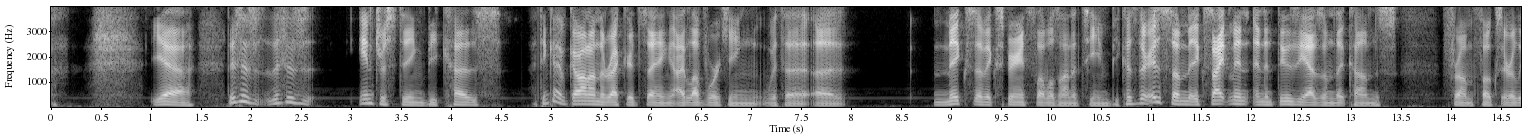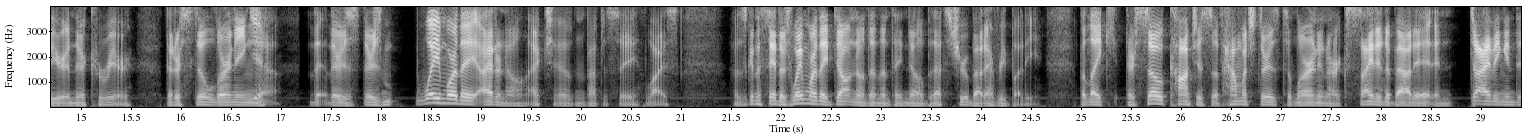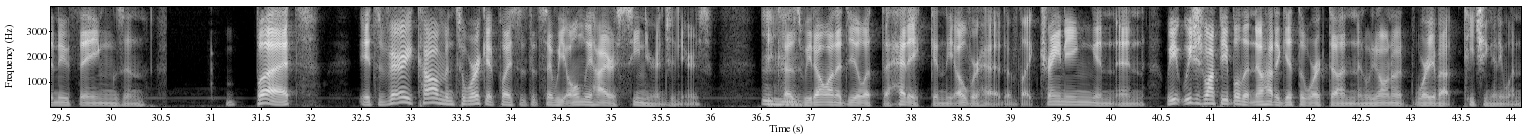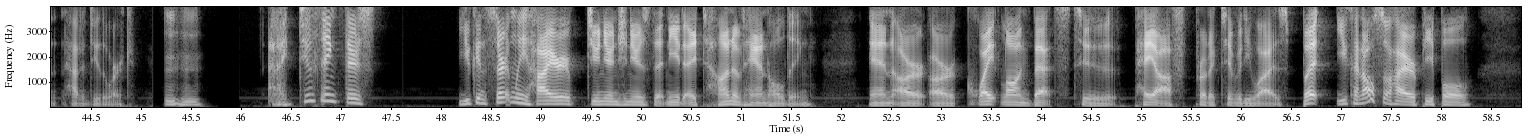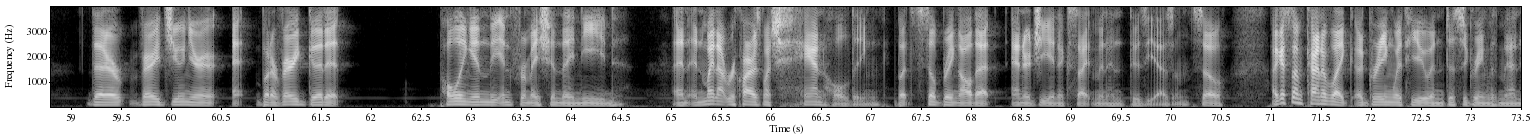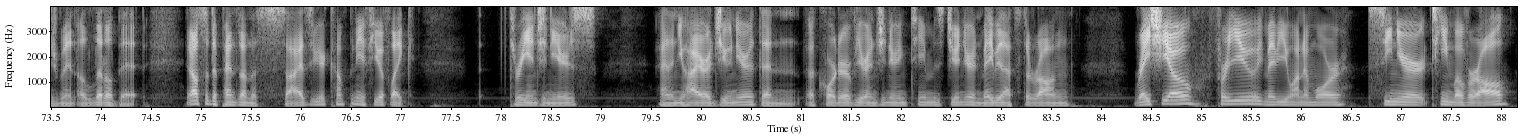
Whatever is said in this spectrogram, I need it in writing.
Yeah. This is this is interesting because I think I've gone on the record saying I love working with a, a mix of experience levels on a team because there is some excitement and enthusiasm that comes from folks earlier in their career that are still learning Yeah. th- there's there's way more they I don't know. Actually, I'm about to say lies. I was going to say there's way more they don't know than that they know, but that's true about everybody. But like they're so conscious of how much there is to learn and are excited about it and diving into new things and but it's very common to work at places that say we only hire senior engineers because we don't want to deal with the headache and the overhead of like training and and we, we just want people that know how to get the work done and we don't want to worry about teaching anyone how to do the work. Mm-hmm. And I do think there's you can certainly hire junior engineers that need a ton of handholding and are are quite long bets to pay off productivity wise. But you can also hire people that are very junior eh, but are very good at pulling in the information they need and, and might not require as much hand holding, but still bring all that energy and excitement and enthusiasm. So I guess I'm kind of like agreeing with you and disagreeing with management a little bit. It also depends on the size of your company. If you have like three engineers and then you hire a junior, then a quarter of your engineering team is junior, and maybe that's the wrong ratio for you. Maybe you want a more senior team overall.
